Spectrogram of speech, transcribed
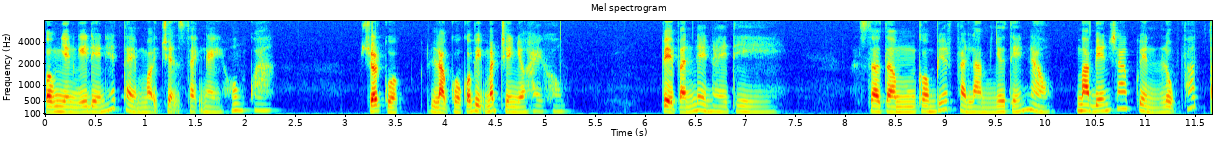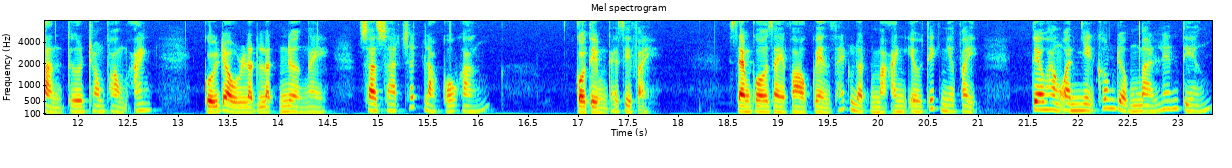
bỗng nhiên nghĩ đến hết thảy mọi chuyện xảy ngày hôm qua. Rốt cuộc là cô có bị mất trí nhớ hay không? Về vấn đề này thì... Sở tâm không biết phải làm như thế nào mà biến ra quyển lục pháp tản thư trong phòng anh. cúi đầu lật lật nửa ngày, xoa xoa rất là cố gắng. Cô tìm cái gì vậy? Xem cô giày vào quyển sách luật mà anh yêu thích như vậy. Tiêu Hàng Uẩn nhịn không được mà lên tiếng.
